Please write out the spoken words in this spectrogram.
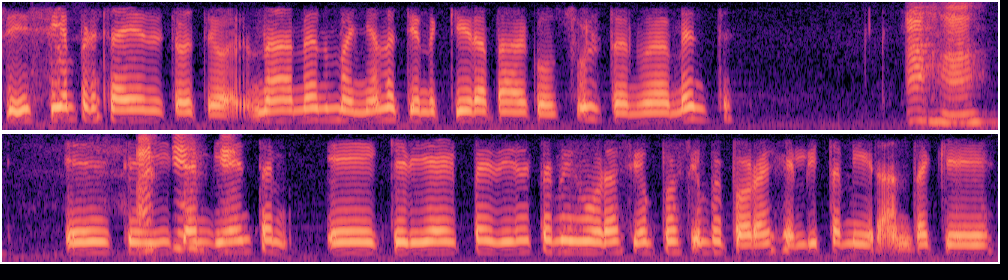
Sí, siempre está ahí Nada menos mañana tiene que ir a pagar consulta nuevamente. Ajá. Este, y también, eh, quería pedir también oración por siempre por Angelita Miranda, que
